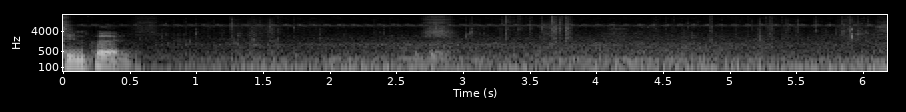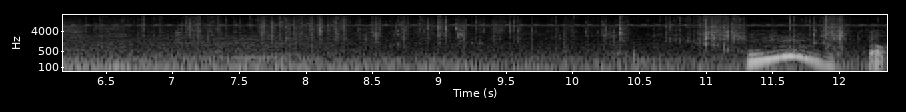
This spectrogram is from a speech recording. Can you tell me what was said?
กินเพลินอืมจก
